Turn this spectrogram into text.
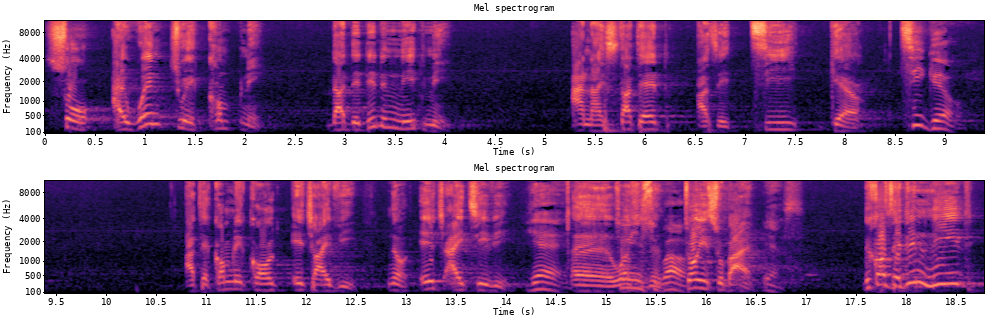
So I went to a company that they didn't need me. And I started as a T girl. T girl at a company called HIV. No, HITV. Yeah. Uh, what's his name? Toyin Subair. Yes. Because they didn't need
